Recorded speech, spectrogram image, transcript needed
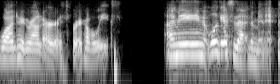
wandering around Earth for a couple weeks. I mean, we'll get to that in a minute.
